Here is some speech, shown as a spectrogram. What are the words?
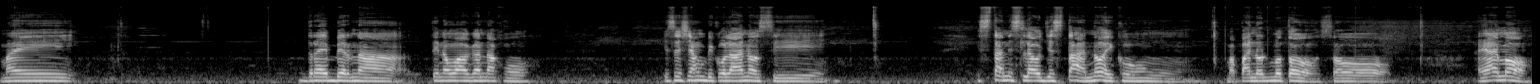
may driver na tinawagan ako isa siyang Bicolano si Stanislao Gestanoy kung mapanood mo to so hayaan mo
